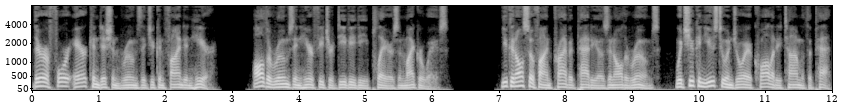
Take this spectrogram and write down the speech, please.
There are four air conditioned rooms that you can find in here. All the rooms in here feature DVD players and microwaves. You can also find private patios in all the rooms, which you can use to enjoy a quality time with the pet,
